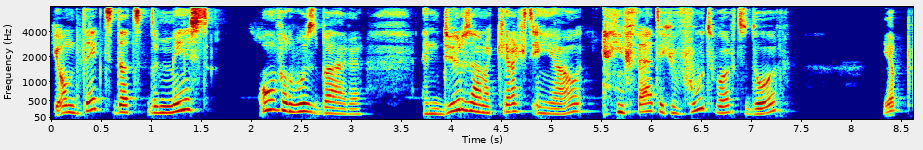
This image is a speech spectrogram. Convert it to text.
Je ontdekt dat de meest onverwoestbare en duurzame kracht in jou in feite gevoed wordt door, yep,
